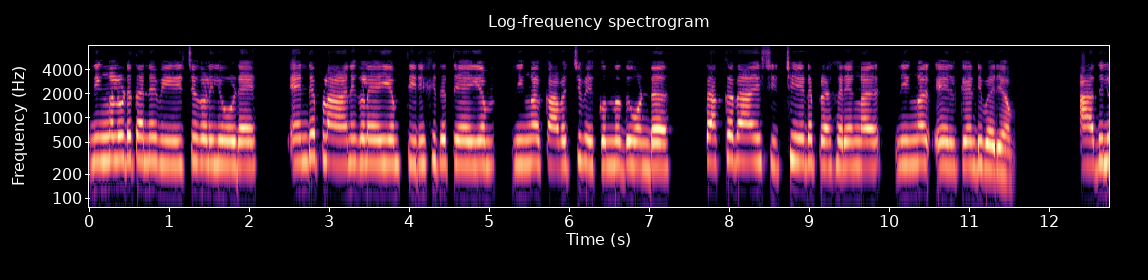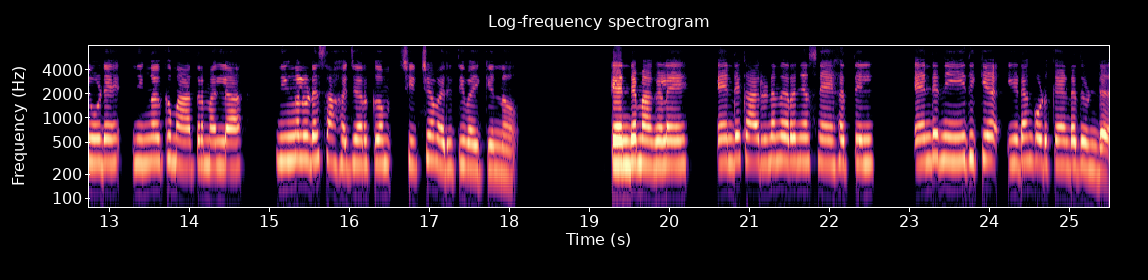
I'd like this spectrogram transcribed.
നിങ്ങളുടെ തന്നെ വീഴ്ചകളിലൂടെ എന്റെ പ്ലാനുകളെയും തിരുഹിതത്തെയും നിങ്ങൾ കവച്ചു കവച്ചുവെക്കുന്നതുകൊണ്ട് തക്കതായ ശിക്ഷയുടെ പ്രഹരങ്ങൾ നിങ്ങൾ ഏൽക്കേണ്ടി വരും. അതിലൂടെ നിങ്ങൾക്ക് മാത്രമല്ല നിങ്ങളുടെ സഹചർക്കും ശിക്ഷ വരുത്തി വയ്ക്കുന്നു. എന്റെ മകളെ എന്റെ കരുണ നിറഞ്ഞ സ്നേഹത്തിൽ എന്റെ നീതിക്ക് ഇടം കൊടുക്കേണ്ടതുണ്ട്.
